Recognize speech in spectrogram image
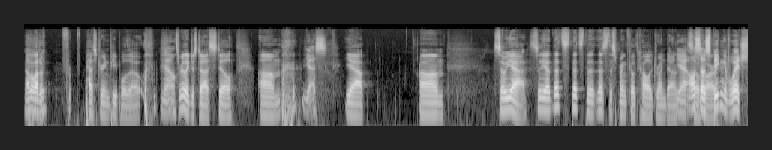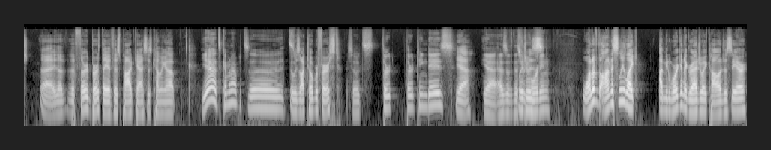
Not a lot of f- pestering people though. No. it's really just us still. Um, yes. yeah. Um. So yeah, so yeah, that's that's the that's the Springfield College rundown. Yeah. so Also, far. speaking of which, uh, the, the third birthday of this podcast is coming up. Yeah, it's coming up. It's uh, it's, It was October first. so it's thir- thirteen days. Yeah. Yeah, as of this Which was- recording. One of the honestly like I mean we're gonna graduate college this year.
